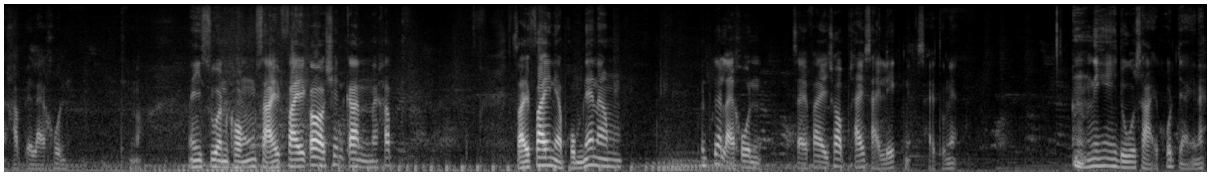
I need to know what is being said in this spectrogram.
นะครับหลายๆคนเนาะในส่วนของสายไฟก็เช่นกันนะครับ สายไฟเนี่ยผมแนะนำเพื่อนๆหลายคนสายไฟชอบใช้สายเล็กเนี่ยสายตรงเนี้ยนี่ให้ดูสายโคตรใหญ่นะ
